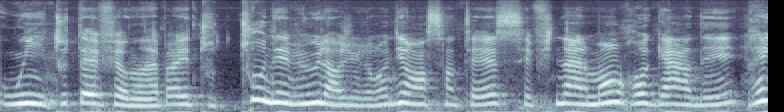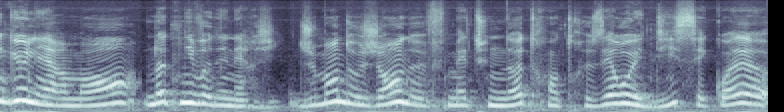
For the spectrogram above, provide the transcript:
Oui, tout à fait. On en a parlé tout, tout début, là je vais le redire en synthèse, c'est finalement regarder régulièrement notre niveau d'énergie. Je demande aux gens de mettre une note entre 0 et 10. C'est quoi euh,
